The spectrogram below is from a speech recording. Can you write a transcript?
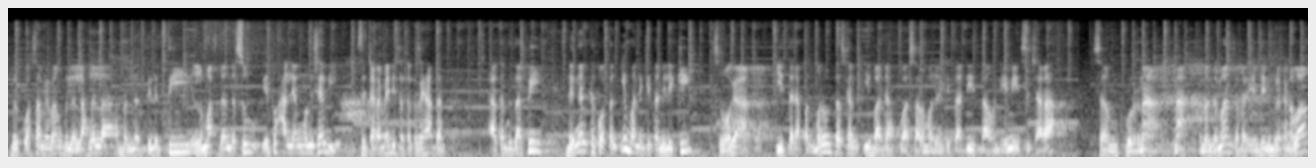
berpuasa memang berlelah-lelah, berletih-letih, lemas dan lesu itu hal yang manusiawi secara medis atau kesehatan. Akan tetapi dengan kekuatan iman yang kita miliki, semoga kita dapat menuntaskan ibadah puasa Ramadan kita di tahun ini secara sempurna. Nah, teman-teman, sahabat IMC yang dimuliakan Allah,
